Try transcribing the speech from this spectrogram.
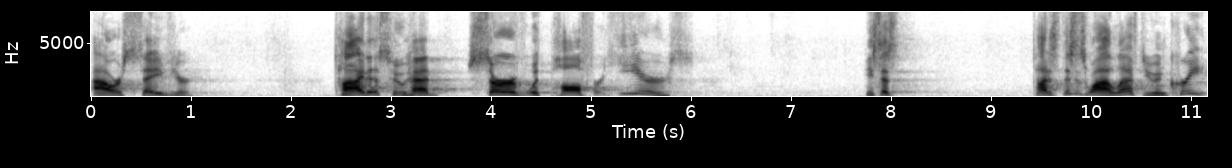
our Savior. Titus, who had served with Paul for years, he says, Titus, this is why I left you in Crete,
